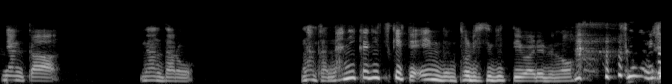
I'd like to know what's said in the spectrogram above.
なんか、なんだろう。なんか何かにつけて塩分取りすぎって言われるの。そうなんか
